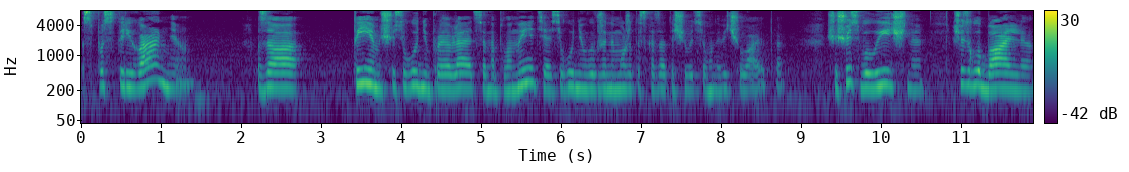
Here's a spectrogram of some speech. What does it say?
спостерігання за тим, що сьогодні проявляється на планеті, а сьогодні ви вже не можете сказати, що ви цього не відчуваєте. Що щось величне, щось глобальне,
